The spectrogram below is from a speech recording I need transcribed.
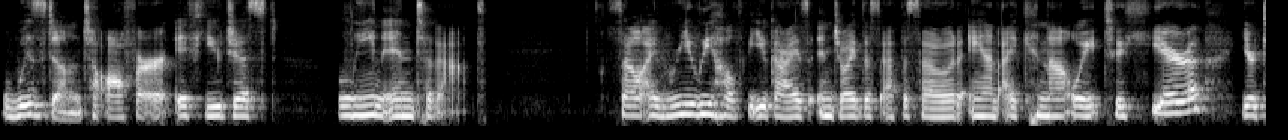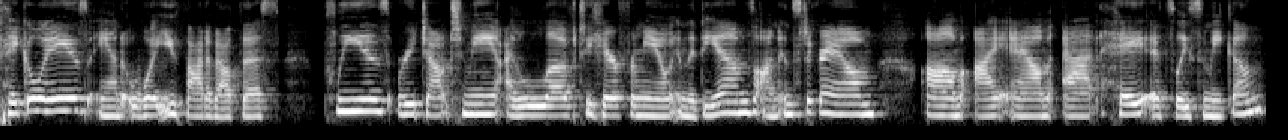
wisdom to offer if you just lean into that. So, I really hope that you guys enjoyed this episode, and I cannot wait to hear your takeaways and what you thought about this. Please reach out to me. I love to hear from you in the DMs on Instagram. Um, I am at Hey, it's Lisa Mecham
